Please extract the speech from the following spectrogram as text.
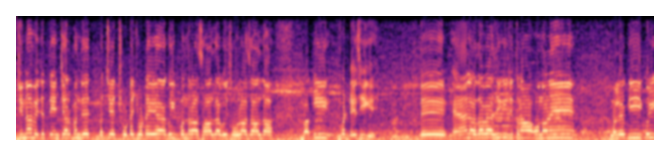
ਜਿਨ੍ਹਾਂ ਵਿੱਚ ਤਿੰਨ ਚਾਰ ਬੰਦੇ ਬੱਚੇ ਛੋਟੇ ਛੋਟੇ ਆ ਕੋਈ 15 ਸਾਲ ਦਾ ਕੋਈ 16 ਸਾਲ ਦਾ ਬਾਕੀ ਵੱਡੇ ਸੀਗੇ। ਤੇ ਐਂ ਲੱਗਦਾ ਪਿਆ ਸੀ ਕਿ ਜਿਤਨਾ ਉਹਨਾਂ ਨੇ ਮਤਲਬ ਕਿ ਕੋਈ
